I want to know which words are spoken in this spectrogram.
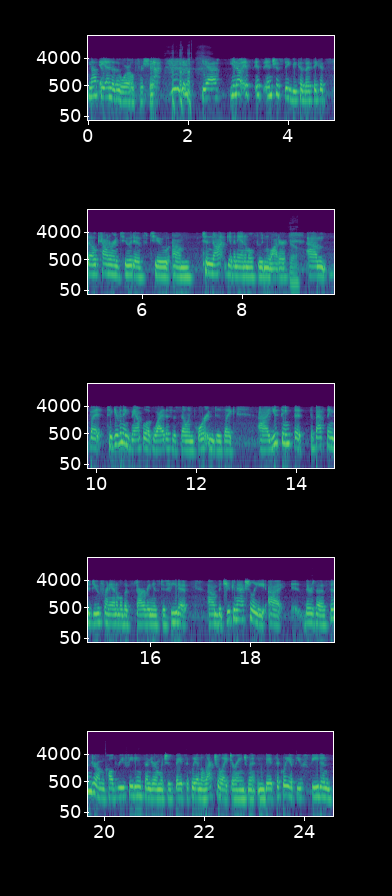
not the yeah. end of the world for sure. yeah, you know it's it's interesting because I think it's so counterintuitive to um, to not give an animal food and water. Yeah. Um, but to give an example of why this is so important is like uh, you think that the best thing to do for an animal that's starving is to feed it. Um, but you can actually, uh, there's a syndrome called refeeding syndrome, which is basically an electrolyte derangement. And basically, if you feed in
